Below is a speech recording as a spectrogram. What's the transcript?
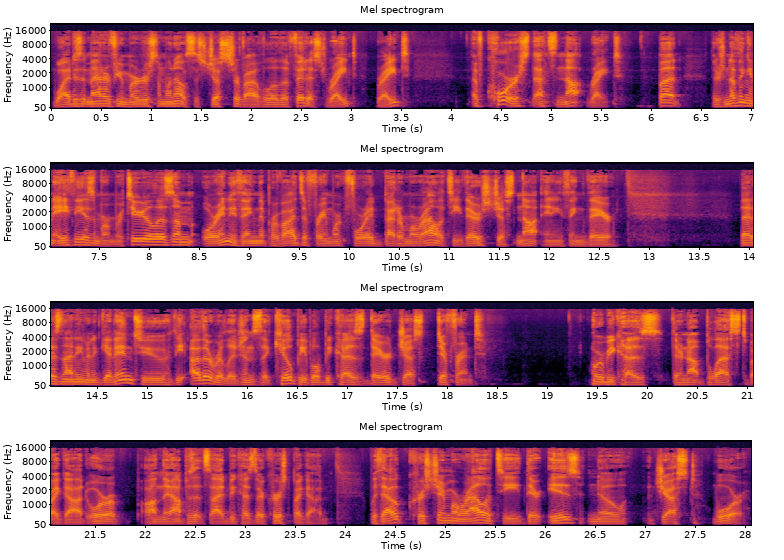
Why does it matter if you murder someone else? It's just survival of the fittest, right? Right? Of course, that's not right. But there's nothing in atheism or materialism or anything that provides a framework for a better morality. There's just not anything there. That is not even to get into the other religions that kill people because they're just different or because they're not blessed by God, or on the opposite side, because they're cursed by God. Without Christian morality, there is no just war.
